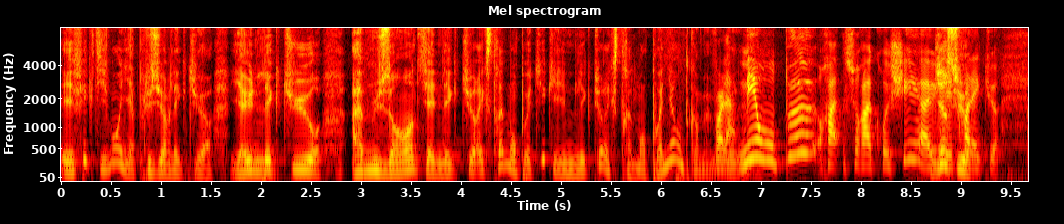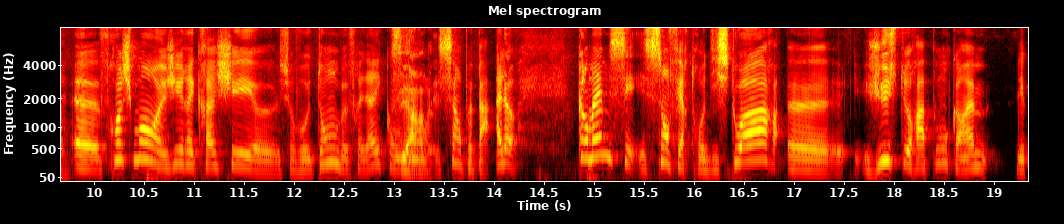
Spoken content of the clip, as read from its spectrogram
Et effectivement, il y a plusieurs lectures. Il y a une lecture amusante, il y a une lecture extrêmement poétique et il y a une lecture extrêmement poignante quand même. Voilà, mais on peut ra- se raccrocher à une Bien des sûr. trois lectures. Euh, franchement, euh, j'irai cracher euh, sur vos tombes, Frédéric. on- hard. Ça, on peut pas. Alors, quand même, c'est sans faire trop d'histoire, euh, juste rappelons quand même les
